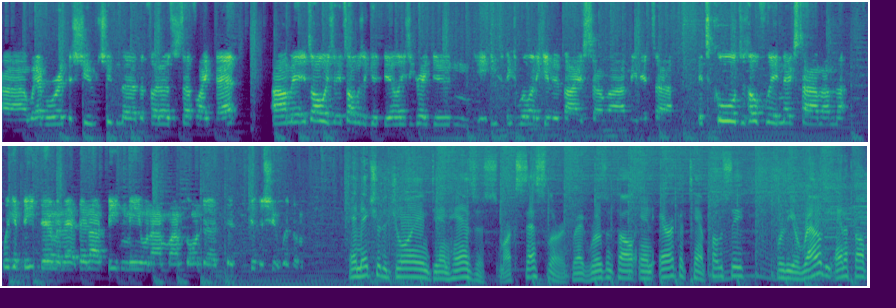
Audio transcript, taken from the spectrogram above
uh, whenever we're at the shoot, shooting the, the photos and stuff like that. Um, it's always it's always a good deal. He's a great dude, and he's, he's willing to give advice. So uh, I mean, it's uh, it's cool. Just hopefully next time I'm not, we can beat them, and they're not beating me when I'm, I'm going to, to do the shoot with them. And make sure to join Dan Hanzus, Marc Sessler, Gregg Rosenthal, and Erica Tamposi for the Around the NFL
